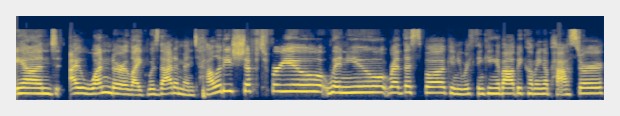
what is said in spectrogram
And I wonder, like, was that a mentality shift for you when you read this book and you were thinking about becoming a pastor?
